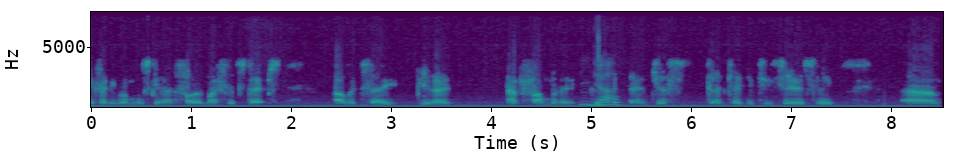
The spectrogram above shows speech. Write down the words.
if anyone was going to follow my footsteps, I would say, you know, have fun with it Yeah, and just don't take it too seriously. Um,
